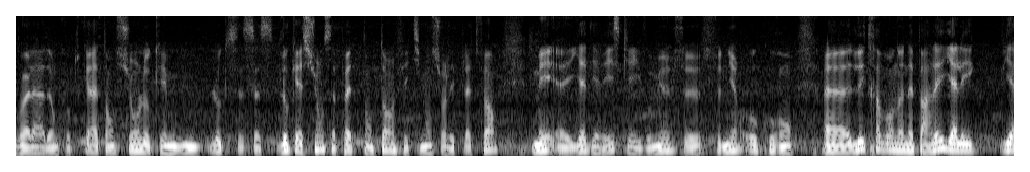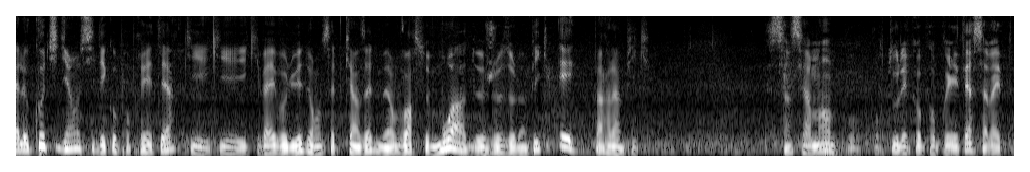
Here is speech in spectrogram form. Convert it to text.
Voilà, donc en tout cas, attention, loca- loc- ça- ça- location, ça peut être tentant effectivement sur les plateformes, mais euh, il y a des risques et il vaut mieux se, se tenir au courant. Euh, les travaux, on en a parlé. Il y a, les- il y a le quotidien aussi des copropriétaires qui, qui- qui va évoluer durant cette quinzaine, voire ce mois de Jeux Olympiques et Paralympiques. Sincèrement, pour, pour tous les copropriétaires, ça va être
